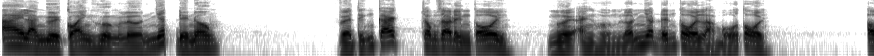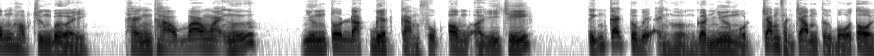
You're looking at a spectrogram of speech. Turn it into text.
Ai là người có ảnh hưởng lớn nhất đến ông? Về tính cách, trong gia đình tôi, người ảnh hưởng lớn nhất đến tôi là bố tôi. Ông học trường bưởi thành thạo ba ngoại ngữ, nhưng tôi đặc biệt cảm phục ông ở ý chí. Tính cách tôi bị ảnh hưởng gần như 100% từ bố tôi.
